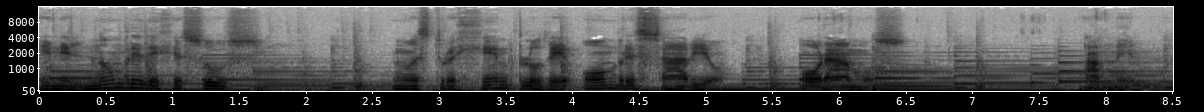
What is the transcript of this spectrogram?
En el nombre de Jesús, nuestro ejemplo de hombre sabio, oramos. Amén.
